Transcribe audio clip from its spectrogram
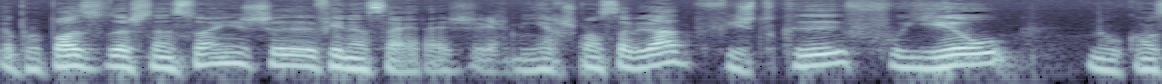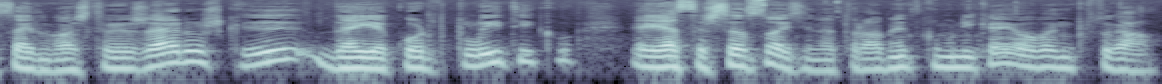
a propósito das sanções eh, financeiras. É a minha responsabilidade, visto que fui eu, no Conselho de Negócios Estrangeiros, que dei acordo político a essas sanções e, naturalmente, comuniquei ao Banco de Portugal.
